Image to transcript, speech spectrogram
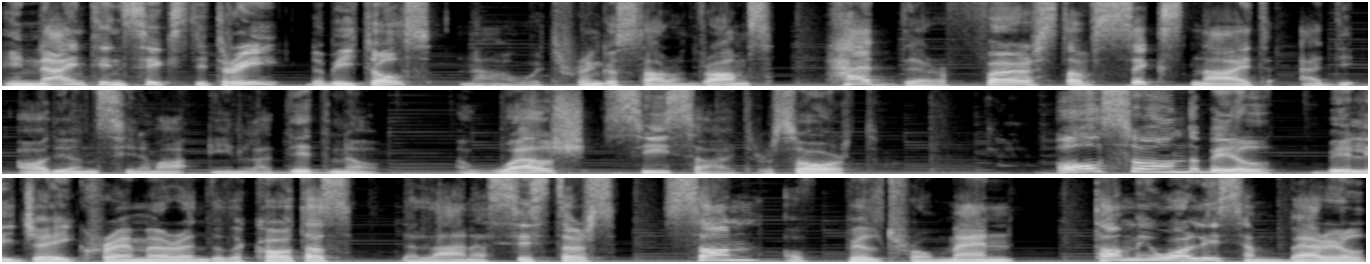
In 1963, the Beatles, now with Ringo Starr on drums, had their first of six nights at the Odeon Cinema in Llandudno, a Welsh seaside resort. Also on the bill, Billy J. Kramer and the Dakotas, the Lana sisters, son of Piltdown Men, Tommy Wallis and Beryl,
